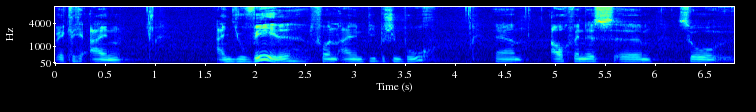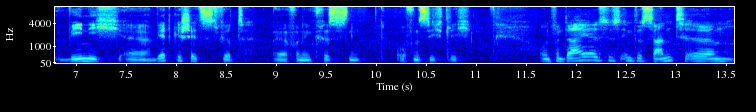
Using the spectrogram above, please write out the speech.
wirklich ein, ein Juwel von einem biblischen Buch, ähm, auch wenn es ähm, so wenig äh, wertgeschätzt wird von den Christen offensichtlich. Und von daher ist es interessant, ähm,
